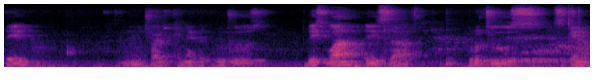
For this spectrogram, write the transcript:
Then and try to connect the Bluetooth. This one is a Bluetooth scanner.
